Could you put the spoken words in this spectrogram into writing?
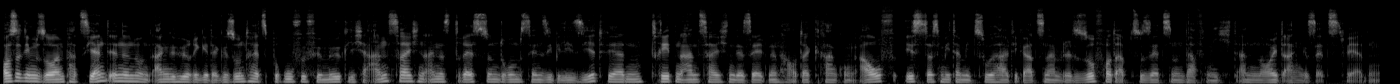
Außerdem sollen Patientinnen und Angehörige der Gesundheitsberufe für mögliche Anzeichen eines Dress-Syndroms sensibilisiert werden. Treten Anzeichen der seltenen Hauterkrankung auf, ist das metamizolhaltige Arzneimittel sofort abzusetzen und darf nicht erneut angesetzt werden.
